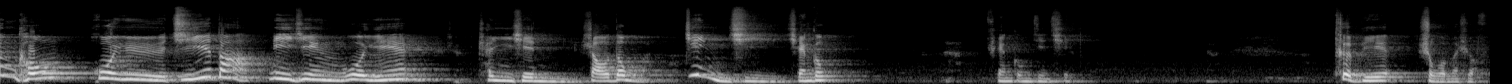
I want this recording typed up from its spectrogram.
正恐或于极大逆境我缘，嗔心稍动啊，尽其前功啊，全功尽弃。特别是我们学佛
